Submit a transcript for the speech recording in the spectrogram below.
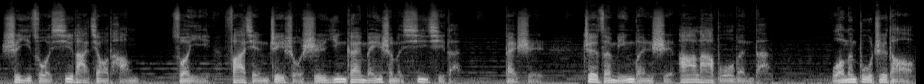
是一座希腊教堂，所以发现这首诗应该没什么稀奇的。但是这则铭文是阿拉伯文的。我们不知道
